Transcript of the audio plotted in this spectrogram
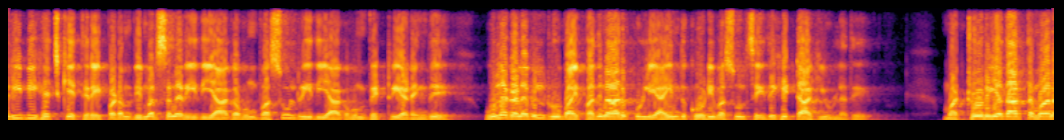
த்ரீ பிஹெச்கே திரைப்படம் விமர்சன ரீதியாகவும் வசூல் ரீதியாகவும் வெற்றியடைந்து உலகளவில் ரூபாய் பதினாறு புள்ளி ஐந்து கோடி வசூல் செய்து ஹிட்டாகியுள்ளது. மற்றொரு யதார்த்தமான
